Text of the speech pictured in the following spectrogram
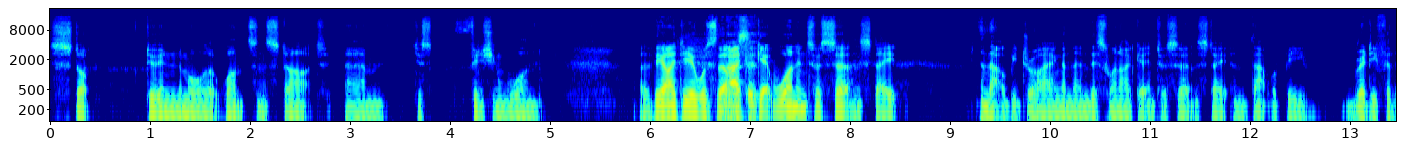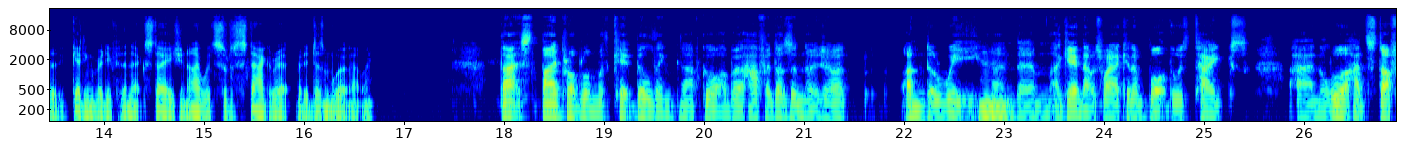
stop doing them all at once and start um, just finishing one. Uh, the idea was that That's I could it. get one into a certain state, and that would be drying, and then this one I'd get into a certain state, and that would be ready for the getting ready for the next stage. And I would sort of stagger it, but it doesn't work that way. That's my problem with kit building. I've got about half a dozen which are underway, Hmm. and um, again, that was why I kind of bought those tanks. And although I had stuff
